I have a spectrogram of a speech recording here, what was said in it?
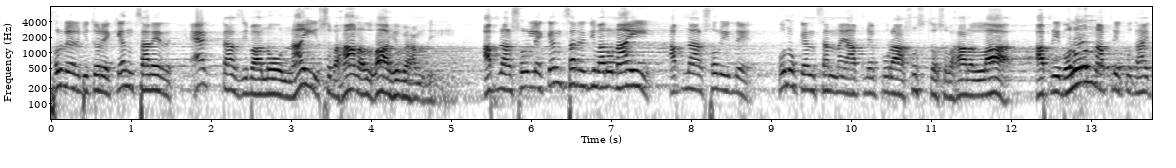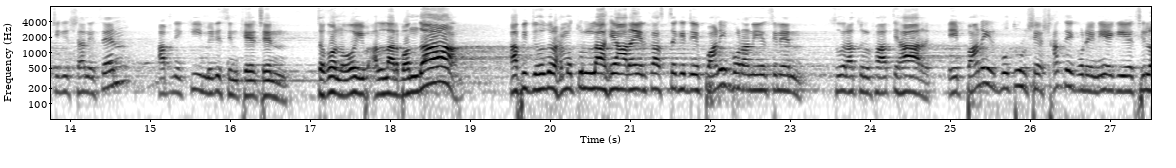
শরীরের ভিতরে ক্যান্সারের একটা জীবাণু নাই সুবাহান আল্লাহ হামদি আপনার শরীরে ক্যান্সারের জীবাণু নাই, আপনার শরীরে কোনো ক্যান্সার নাই, আপনি পুরা সুস্থ সুবাহান আল্লাহ আপনি বলুন, আপনি কোথায় চিকিৎসা নিয়েছেন আপনি কি মেডিসিন খেয়েছেন? তখন ওই আল্লাহর বন্দা হাফিজ হুজুর রহমতুল্লাহ আরাইয়ের কাছ থেকে যে পানি পড়া নিয়েছিলেন, সুরাতুল ফাতিহার, এই পানির বোতল সে সাথে করে নিয়ে গিয়েছিল।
